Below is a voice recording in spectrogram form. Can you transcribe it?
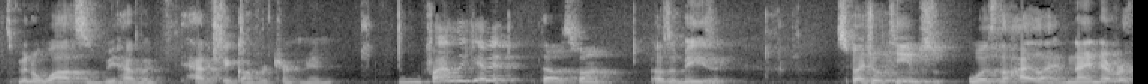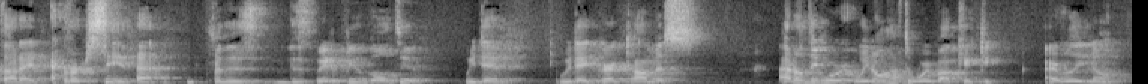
it's been a while since we have a, had a kickoff return, and we finally get it. That was fun. That was amazing. Special teams was the highlight, and I never thought I'd ever say that for this. This We had a field goal too. we did, we did. Greg Thomas. I don't think we're we don't have to worry about kicking. I really don't.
